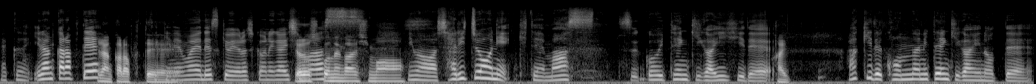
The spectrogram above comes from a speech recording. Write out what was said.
やくんイランカラプテ。イランカラプテ。関根前です。今日よろしくお願いしよろますしくお願いします。今は斜里町に来てます。すごい天気がいい日で、はい。秋でこんなに天気がいいのって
